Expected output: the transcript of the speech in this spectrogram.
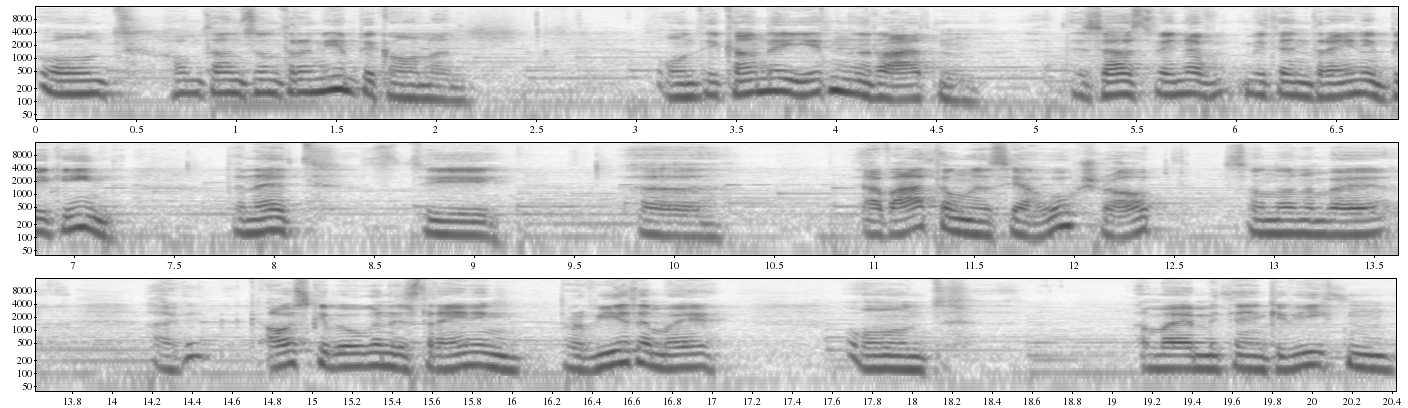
und haben dann zum Trainieren begonnen. Und ich kann ja jedem raten, das heißt, wenn er mit dem Training beginnt, dann nicht die äh, Erwartungen sehr hochschraubt, sondern einmal ein ausgewogenes Training probiert einmal und einmal mit den Gewichten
